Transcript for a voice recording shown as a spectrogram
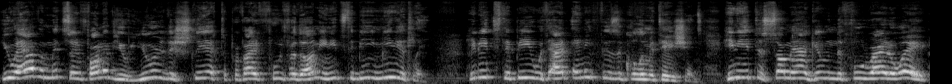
You have a mitzvah in front of you. You're the shliach to provide food for the ani. It needs to be immediately. He needs to be without any physical limitations. He needs to somehow give him the food right away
